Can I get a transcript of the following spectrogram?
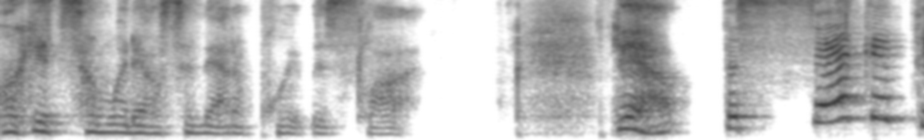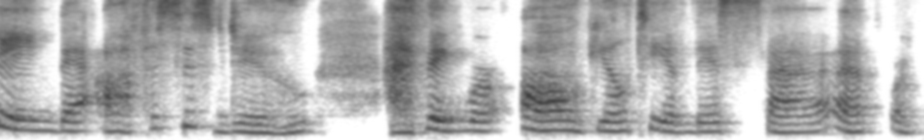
or get someone else in that appointment slot. Now, the second thing that offices do, I think we're all guilty of this, uh, or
